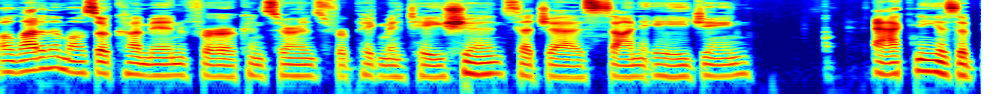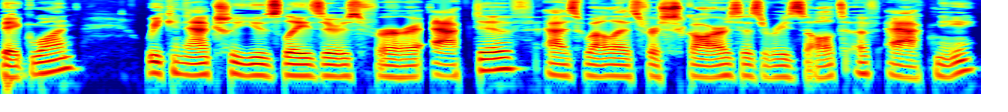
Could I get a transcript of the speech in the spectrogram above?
A lot of them also come in for concerns for pigmentation, such as sun aging. Acne is a big one we can actually use lasers for active as well as for scars as a result of acne.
